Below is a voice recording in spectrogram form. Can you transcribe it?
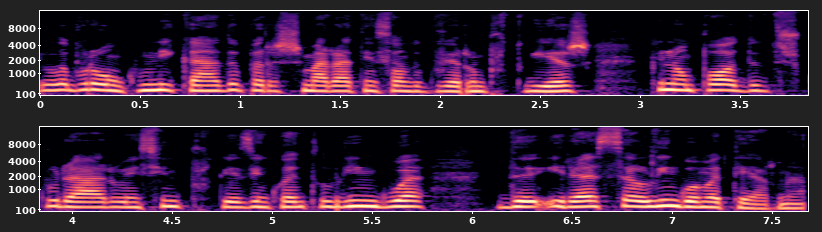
elaborou um comunicado para chamar a atenção do governo português que não pode descurar o ensino português enquanto língua de herança, língua materna.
